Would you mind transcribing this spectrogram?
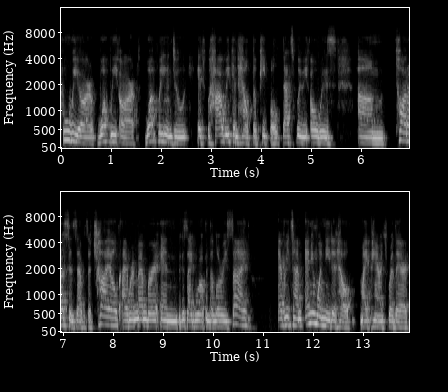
who we are, what we are, what we can do. It's how we can help the people. That's what we always um, taught us since I was a child. I remember, and because I grew up in the Lower East Side, every time anyone needed help, my parents were there.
